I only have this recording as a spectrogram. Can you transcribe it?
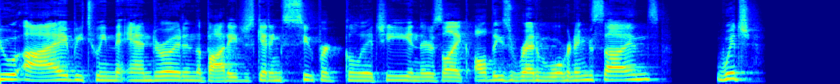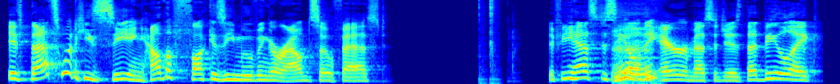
UI between the android and the body just getting super glitchy and there's like all these red warning signs which if that's what he's seeing, how the fuck is he moving around so fast? If he has to see all the mm-hmm. error messages, that'd be like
